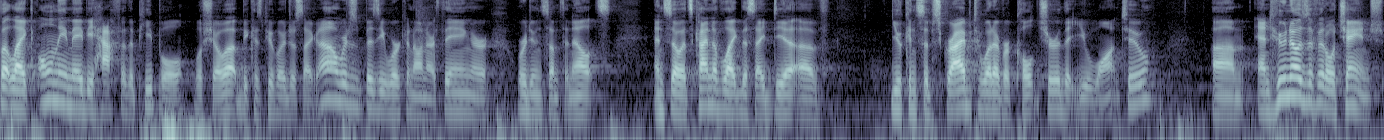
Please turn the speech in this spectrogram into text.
But like only maybe half of the people will show up because people are just like, oh, we're just busy working on our thing or we're doing something else. And so it's kind of like this idea of you can subscribe to whatever culture that you want to. Um, and who knows if it'll change?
